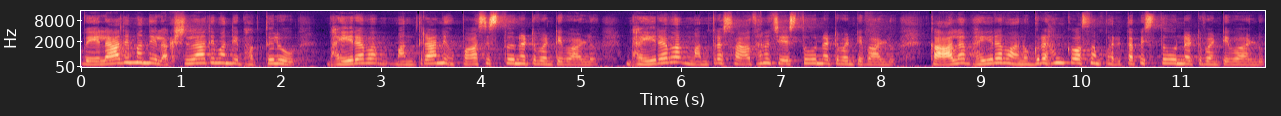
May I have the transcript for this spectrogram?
వేలాది మంది లక్షలాది మంది భక్తులు భైరవ మంత్రాన్ని ఉపాసిస్తున్నటువంటి వాళ్ళు భైరవ మంత్ర సాధన చేస్తూ ఉన్నటువంటి వాళ్ళు కాల భైరవ అనుగ్రహం కోసం పరితపిస్తూ ఉన్నటువంటి వాళ్ళు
